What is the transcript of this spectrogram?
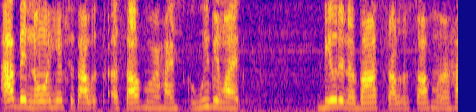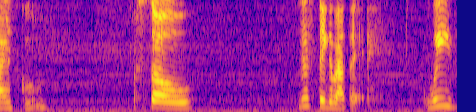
I've been knowing him since I was a sophomore in high school. We've been like building a bond since I was a sophomore in high school. So just think about that. We've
